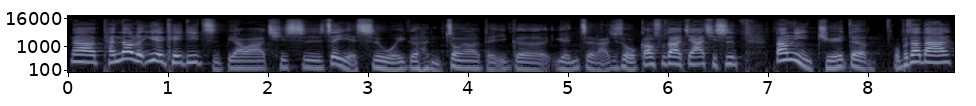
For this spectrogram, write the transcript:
那谈到了月 K D 指标啊，其实这也是我一个很重要的一个原则啦，就是我告诉大家，其实当你觉得我不知道大家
